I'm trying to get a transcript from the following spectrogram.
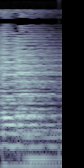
you.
